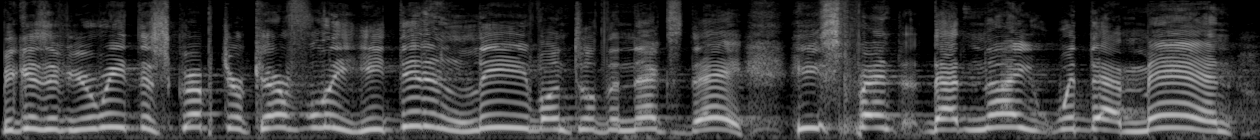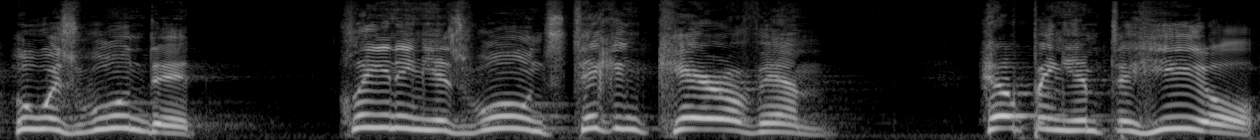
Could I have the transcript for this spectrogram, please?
Because if you read the scripture carefully, he didn't leave until the next day. He spent that night with that man who was wounded, cleaning his wounds, taking care of him, helping him to heal.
